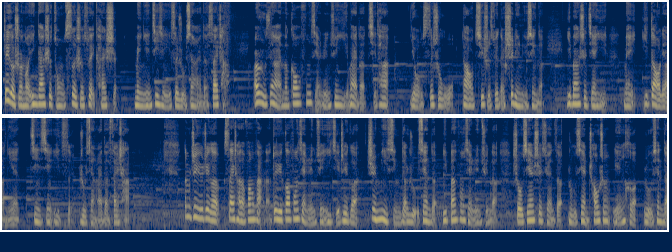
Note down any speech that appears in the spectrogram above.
这个时候呢，应该是从四十岁开始，每年进行一次乳腺癌的筛查。而乳腺癌呢高风险人群以外的其他有四十五到七十岁的适龄女性呢，一般是建议每一到两年进行一次乳腺癌的筛查。那么至于这个筛查的方法呢？对于高风险人群以及这个致密型的乳腺的一般风险人群呢，首先是选择乳腺超声联合乳腺的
